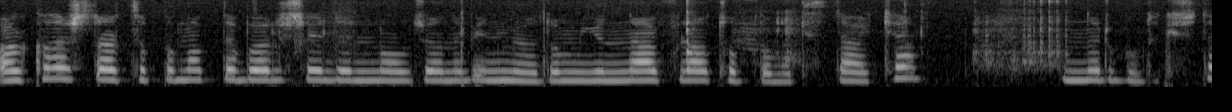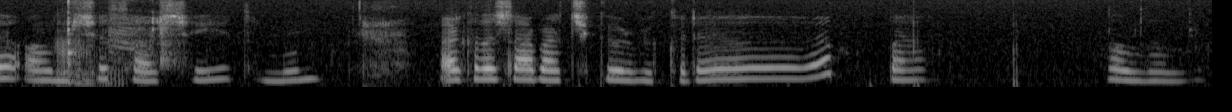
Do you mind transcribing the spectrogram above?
Arkadaşlar tapınakta böyle şeylerin olacağını bilmiyordum. Yünler falan toplamak isterken bunları bulduk işte. Almışız her şeyi tamam. Arkadaşlar ben çıkıyorum yukarı. Hoppa. Allah Allah.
